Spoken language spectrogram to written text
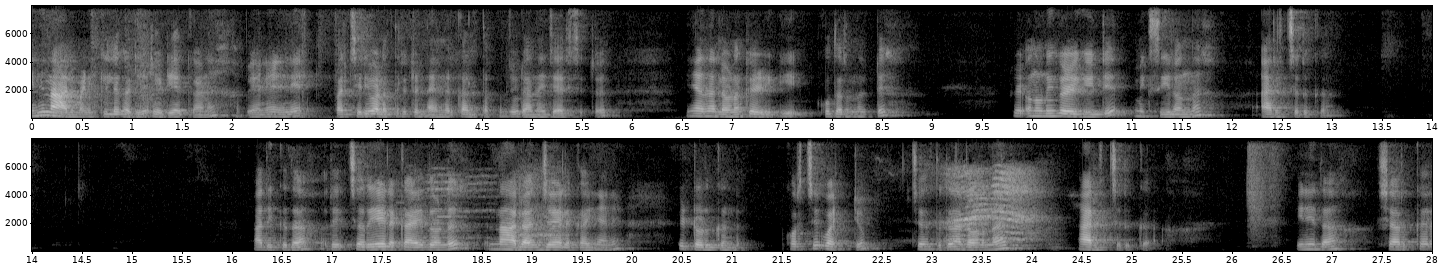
ഇനി നാല് മണിക്കുള്ള കടി റെഡിയാക്കുകയാണ് അപ്പോൾ ഞാൻ അതിന് പച്ചരി വെള്ളത്തിലിട്ടുണ്ടായിരുന്ന ഒരു കലത്തപ്പം ചൂടാന്ന് വിചാരിച്ചിട്ട്. ഇനി അത് നല്ലോണം കഴുകി കുതിർന്നിട്ട് ഒന്നുകൂടി കഴുകിയിട്ട് മിക്സിയിലൊന്ന് അരച്ചെടുക്കുക. അതിക്കത ഒരു ചെറിയ ഏലക്കായതുകൊണ്ട് നാലോ അഞ്ചോ ഏലക്കായ ഞാൻ ഇട്ട് കൊടുക്കുന്നുണ്ട് കുറച്ച് വറ്റും ചേർത്തിട്ട് നല്ലോണം അരച്ചെടുക്കുക. ഇനി ഇതാ ശർക്കര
